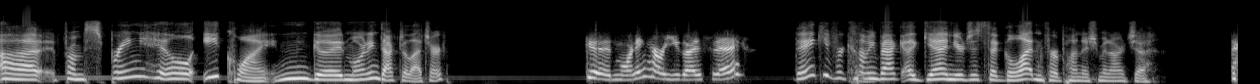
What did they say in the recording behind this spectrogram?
uh, from Spring Hill Equine. Good morning, Dr. Lacher. Good morning. How are you guys today? Thank you for coming back again. You're just a glutton for punishment, aren't you?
